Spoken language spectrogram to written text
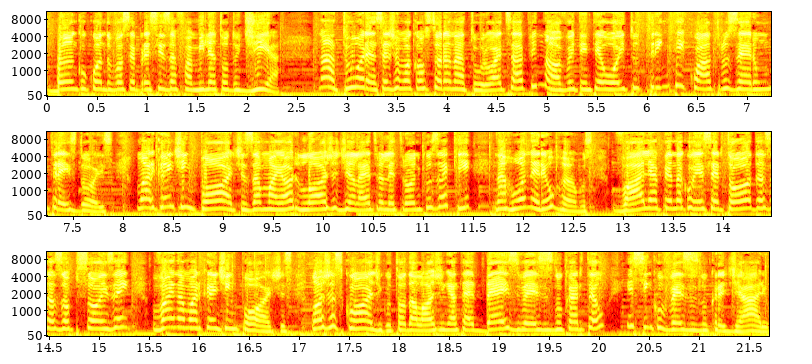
Banco quando você precisa, família todo dia. Natura, seja uma consultora Natura. WhatsApp 988 340132. Marcante Importes, a maior loja de eletroeletrônicos aqui na Rua Nereu Ramos. Vale a pena conhecer todas as opções, hein? Vai na Marcante Importes. Lojas Código, toda loja em até 10 vezes no cartão e 5 vezes no crediário.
